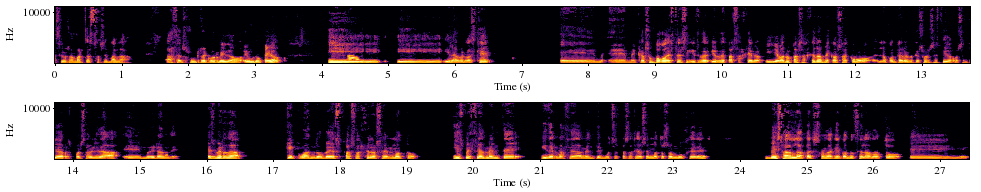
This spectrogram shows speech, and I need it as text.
se nos ha marchado esta semana a hacer un recorrido europeo. Y, y, la verdad es que eh, eh, me causa un poco de estrés ir ir de, pasajero. Y llevar un pasajero me causa como lo contrario, porque es un sentido, un sentido de responsabilidad eh, muy grande. Es verdad que cuando ves pasajeros en moto, y especialmente y desgraciadamente muchos pasajeros en moto son mujeres, ves a la persona que conduce la moto eh,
